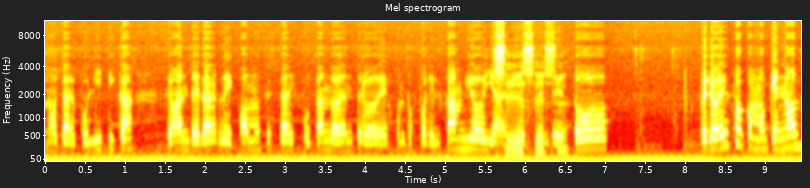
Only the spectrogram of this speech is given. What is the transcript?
nota de política, se va a enterar de cómo se está disputando dentro de Juntos por el Cambio y adentro de todos. Pero eso como que no,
